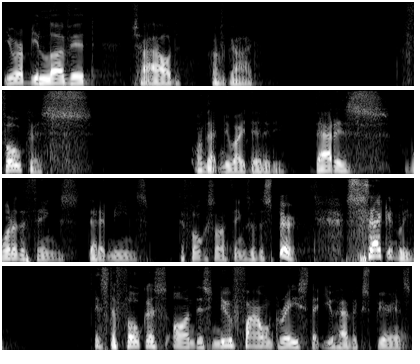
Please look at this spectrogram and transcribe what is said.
You're a beloved child of God. Focus on that new identity. That is one of the things that it means to focus on things of the Spirit. Secondly, it's to focus on this newfound grace that you have experienced.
